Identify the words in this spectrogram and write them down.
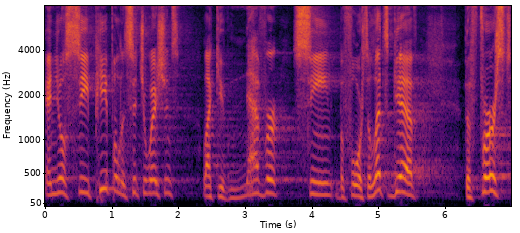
and you'll see people and situations like you've never seen before. So let's give the first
